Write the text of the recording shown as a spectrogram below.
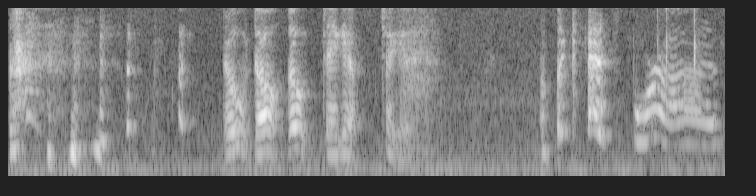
no, don't, don't take it, take it. Look at his poor eyes.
